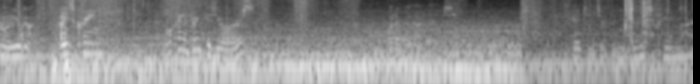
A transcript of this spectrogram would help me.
oh, you got ice cream. What kind of drink is yours? Whatever that is. It's a Japanese ice cream, Mark.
